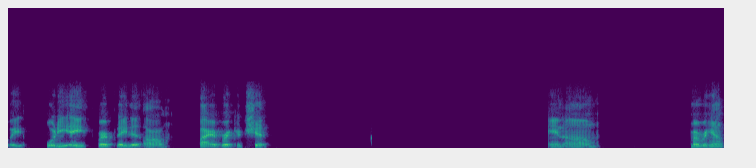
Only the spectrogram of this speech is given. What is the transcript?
wait, 48th birthday to um Firebreaker Chip. And um, remember him?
